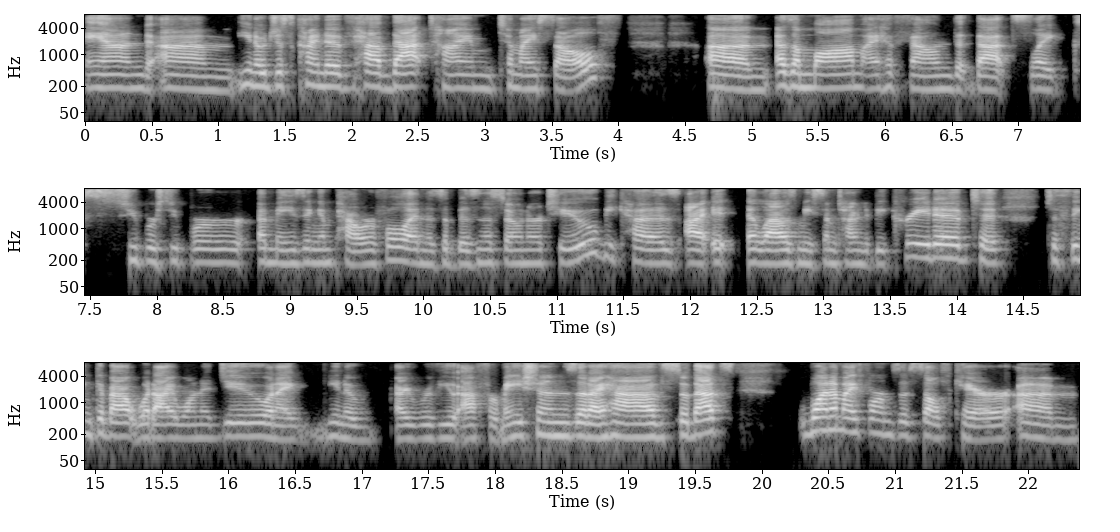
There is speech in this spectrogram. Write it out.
and um, you know, just kind of have that time to myself um, as a mom i have found that that's like super super amazing and powerful and as a business owner too because i it allows me some time to be creative to to think about what i want to do and i you know i review affirmations that i have. So that's one of my forms of self-care um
